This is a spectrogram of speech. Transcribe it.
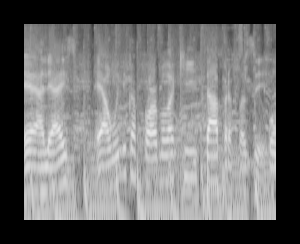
É, aliás, é a única fórmula que dá para fazer com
